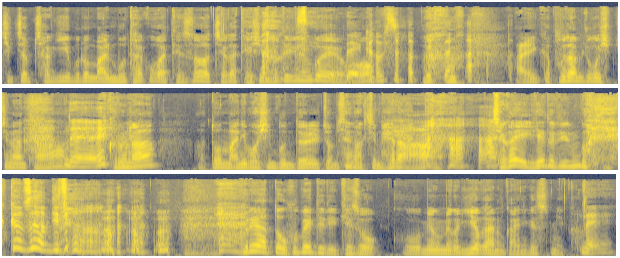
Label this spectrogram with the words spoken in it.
직접 자기 입으로 말 못할 것 같아서 제가 대신 해드리는 거예요. 네, 감사합니다. 아, 그러니까 부담 주고 싶진 않다. 네. 그러나 돈 많이 버신 분들 좀 생각 좀 해라. 제가 얘기해 드리는 거예요. 감사합니다. 그래야 또 후배들이 계속 그 명맥을 이어가는 거 아니겠습니까? 네.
